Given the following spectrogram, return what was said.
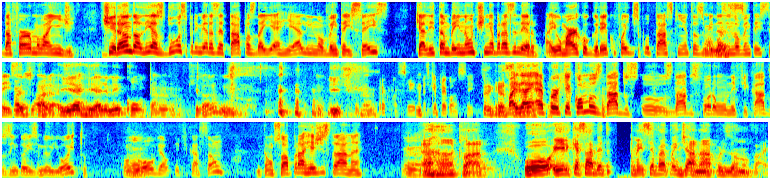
da Fórmula Indy. Tirando ali as duas primeiras etapas da IRL em 96, que ali também não tinha brasileiro. Aí o Marco Greco foi disputar as 500 Ah, milhas mas- em 96. Mas olha, IRL nem conta, né, meu? Aquilo era um, um lixo, né? Preconceito, mas que preconceito. Mas é, é porque como os dados, os dados foram unificados em 2008, quando Hum. houve a unificação, então só para registrar, né? É. Aham, claro. O, ele quer saber também se você vai para Indianápolis ou não vai.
